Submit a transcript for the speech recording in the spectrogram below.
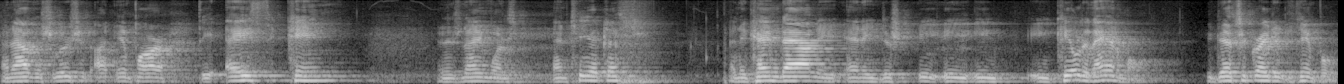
And out of the Seleucid Empire, the eighth king, and his name was Antiochus. And he came down he, and he, just, he, he, he, he killed an animal. He desecrated the temple.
